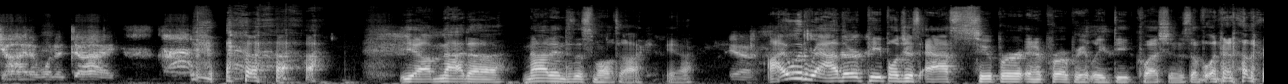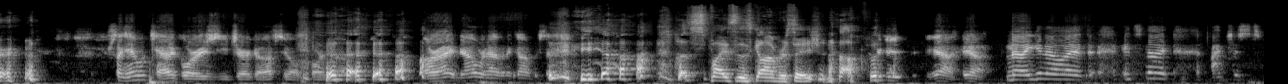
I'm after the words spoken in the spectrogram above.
God, I want to die." yeah, I'm not. Uh, not into the small talk. Yeah. Yeah. I would rather people just ask super inappropriately deep questions of one another. It's like, hey, what categories do you jerk off to on Pornhub? All right, now we're having a conversation. yeah, let's spice this conversation up. yeah, yeah. No, you know, it, it's not. I'm just,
